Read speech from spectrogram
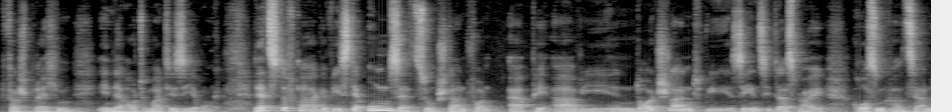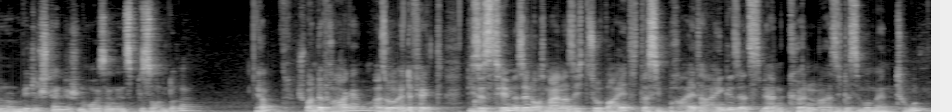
versprechen in der Automatisierung. Letzte Frage, wie ist der Umsetzungsstand von RPA wie in Deutschland? Wie sehen Sie das bei großen Konzernen und mittelständischen Häusern insbesondere? Ja, spannende Frage. Also im Endeffekt, die Systeme sind aus meiner Sicht so weit, dass sie breiter eingesetzt werden können, als sie das im Moment tun,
